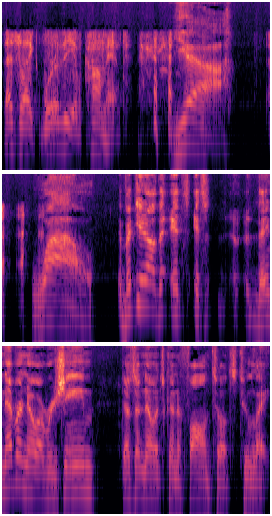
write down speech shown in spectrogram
that's like worthy of comment. yeah, wow. But you know, it's it's they never know a regime doesn't know it's going to fall until it's too late.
